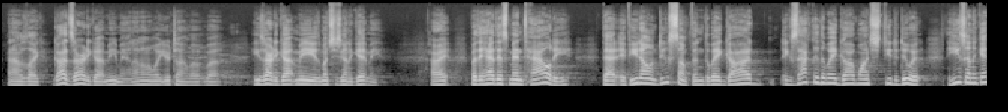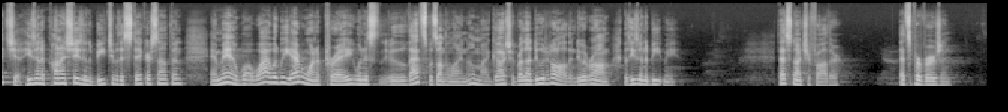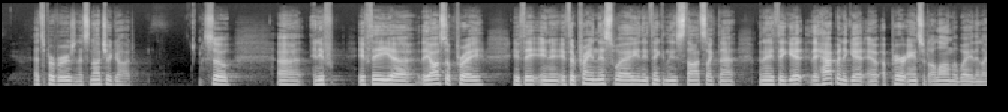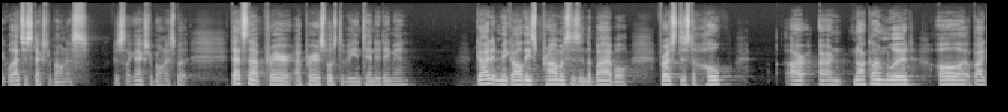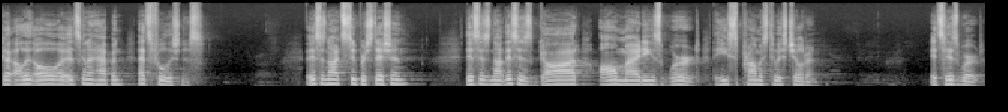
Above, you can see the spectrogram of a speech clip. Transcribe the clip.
And I was like, God's already got me, man. I don't know what you're talking about, but He's already got me as much as He's going to get me. All right? But they had this mentality that if you don't do something the way God exactly the way God wants you to do it, He's going to get you. He's going to punish you. He's going to beat you with a stick or something. And man, why would we ever want to pray when it's that's what's on the line? Oh my gosh, I'd rather not do it at all than do it wrong because He's going to beat me. That's not your Father. That's perversion. That's perversion. That's not your God. So, uh, and if if they uh, they also pray if they if they're praying this way and they're thinking these thoughts like that, and then if they get they happen to get a, prayer answered along the way, they're like, well, that's just an extra bonus. just like an extra bonus. But that's not prayer. How prayer is supposed to be intended. Amen. God didn't make all these promises in the Bible for us just to hope, our, our knock on wood, oh, I got all this, oh, it's going to happen. That's foolishness. This is not superstition. This is not, this is God Almighty's word that He's promised to His children. It's His word.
